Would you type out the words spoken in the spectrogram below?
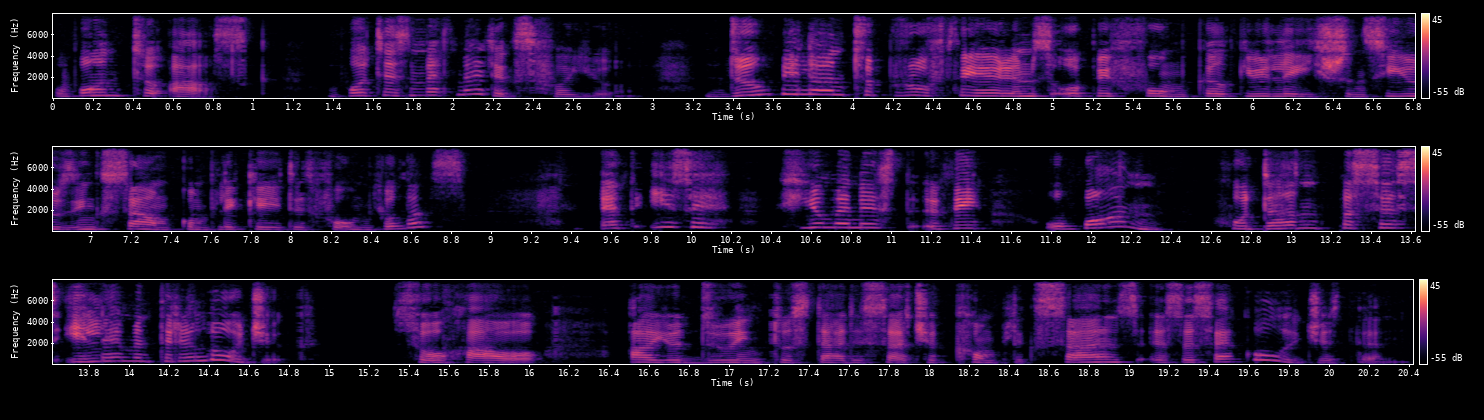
want to ask, What is mathematics for you? Do we learn to prove theorems or perform calculations using some complicated formulas? And is a humanist the one who doesn't possess elementary logic? So, how are you doing to study such a complex science as a psychologist then?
